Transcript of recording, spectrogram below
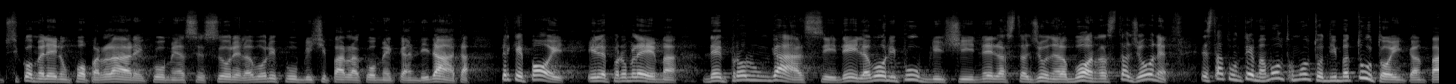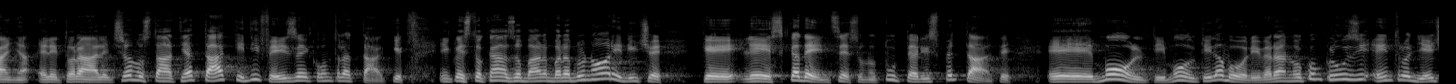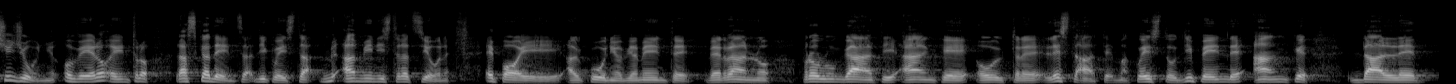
siccome lei non può parlare come assessore ai lavori pubblici, parla come candidata, perché poi il problema del prolungarsi dei lavori pubblici nella stagione, nella buona stagione, è stato un tema molto molto dibattuto in campagna elettorale. Ci sono stati attacchi, difese e contrattacchi. In questo caso Barbara Brunori dice che le scadenze sono tutte rispettate e molti, molti lavori verranno conclusi entro il 10 giugno, ovvero entro la scadenza di questa amministrazione. E poi alcuni ovviamente verranno prolungati anche oltre l'estate, ma questo dipende anche dalle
